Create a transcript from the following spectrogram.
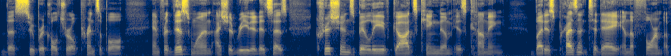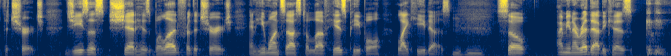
the supercultural principle and for this one i should read it it says christians believe god's kingdom is coming but is present today in the form of the church. Jesus shed his blood for the church, and he wants us to love his people like he does. Mm-hmm. So, I mean, I read that because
